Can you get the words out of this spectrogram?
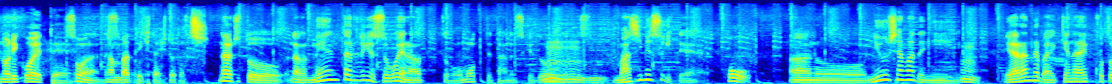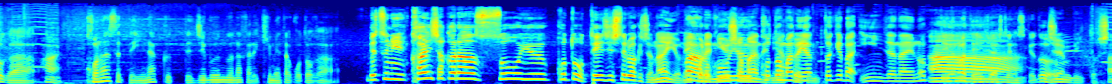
乗り越えて頑張ってきた人たち。なんかちょっとなんかメンタル的にはすごいなと思ってたんですけど、うんうん真面目すぎてほあの入社までにう、うん。やらねばいけないことがはい、こなせていなくって自分の中で決めたことが、別に会社からそういうことを提示してるわけじゃないよね、まあこれ入社まこういうことまでやっとけばいいんじゃないのっていうのは提示はしてるんですけど。準備として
